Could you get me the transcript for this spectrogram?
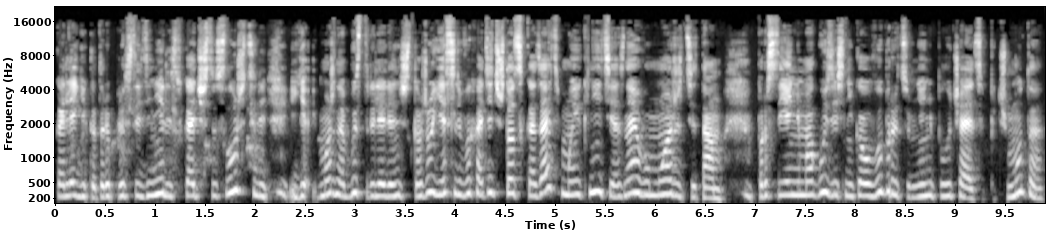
коллеги, которые присоединились в качестве слушателей. Я, можно я быстро, Илья Леонидович, скажу? Если вы хотите что-то сказать, маякните. Я знаю, вы можете там. Просто я не могу здесь никого выбрать, у меня не получается почему-то.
